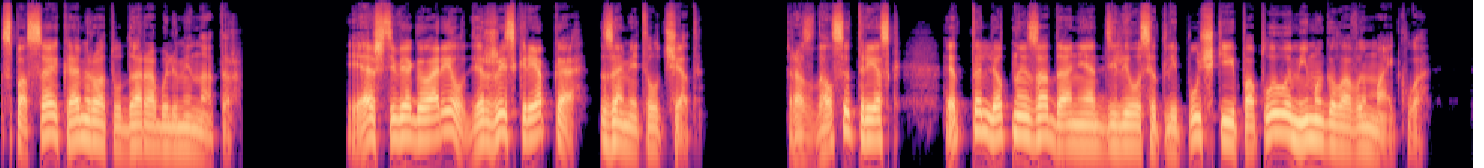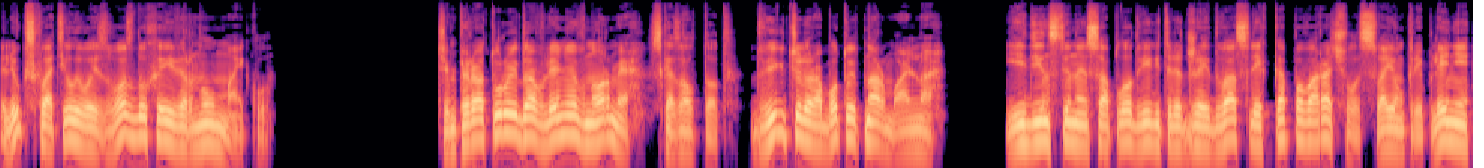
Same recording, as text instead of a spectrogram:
спасая камеру от удара об иллюминатор. «Я ж тебе говорил, держись крепко», — заметил Чат. Раздался треск. Это летное задание отделилось от липучки и поплыло мимо головы Майкла. Люк схватил его из воздуха и вернул Майклу. «Температура и давление в норме», — сказал тот. «Двигатель работает нормально». Единственное сопло двигателя J2 слегка поворачивалось в своем креплении,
